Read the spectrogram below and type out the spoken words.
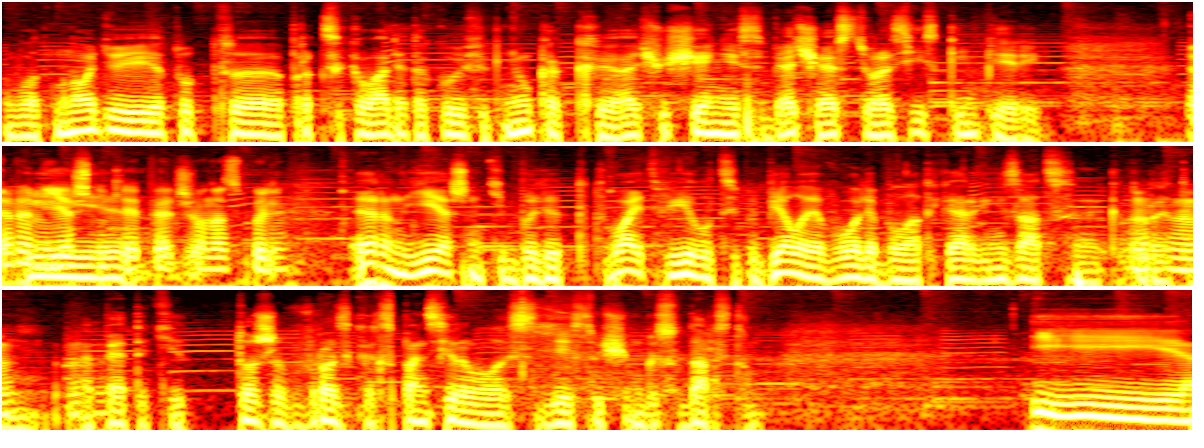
Вот многие тут э, практиковали такую фигню, как ощущение себя частью Российской империи. РНЕшники, и- опять же, у нас были. РНЕшники были, тут White Will, типа Белая Воля была такая организация, которая Мгм, там, мгм. опять-таки, тоже вроде как спонсировалась действующим государством. И,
